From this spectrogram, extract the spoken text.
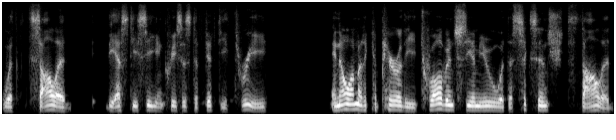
with solid, the STC increases to 53. And now I'm going to compare the 12 inch CMU with a six inch solid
